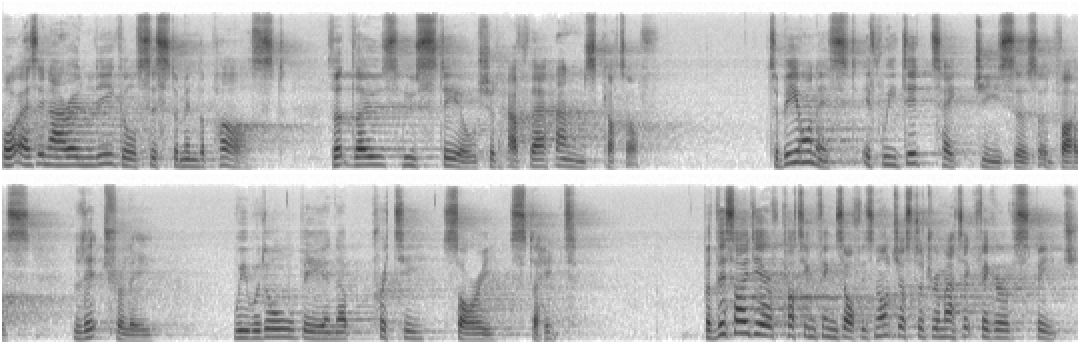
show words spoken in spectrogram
or as in our own legal system in the past, that those who steal should have their hands cut off. To be honest, if we did take Jesus' advice literally, we would all be in a pretty sorry state. But this idea of cutting things off is not just a dramatic figure of speech.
